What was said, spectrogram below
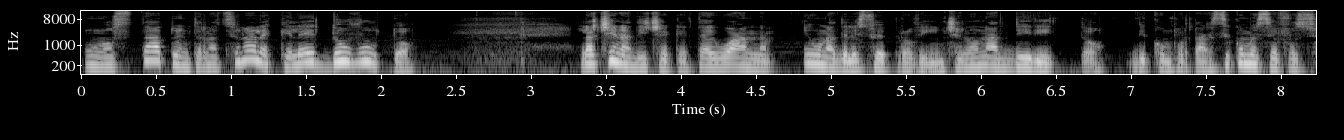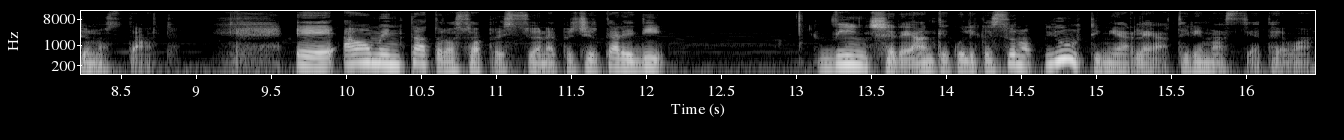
uno stato internazionale che le è dovuto. La Cina dice che Taiwan è una delle sue province, non ha diritto di comportarsi come se fosse uno Stato e ha aumentato la sua pressione per cercare di vincere anche quelli che sono gli ultimi alleati rimasti a Taiwan.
